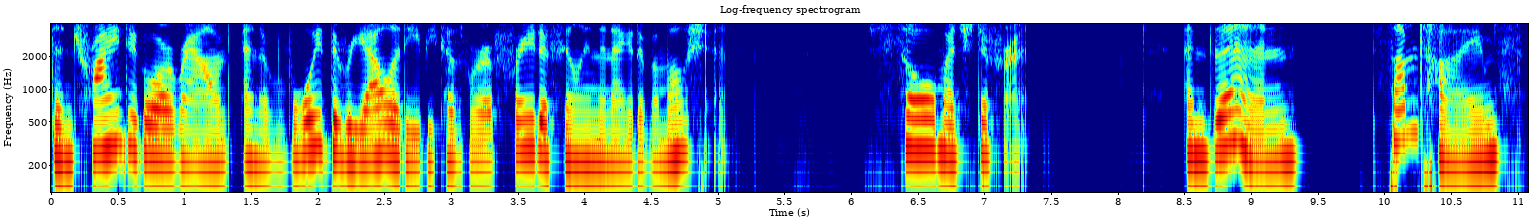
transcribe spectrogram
than trying to go around and avoid the reality because we're afraid of feeling the negative emotion. So much different. And then sometimes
